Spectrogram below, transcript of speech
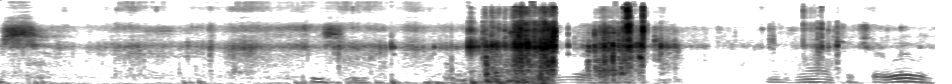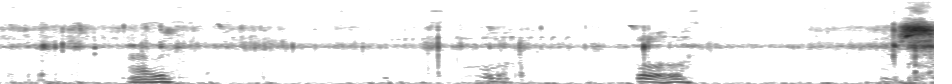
Ось. Ось. Не знаю, чи червивий, але. О, ого. Ось.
